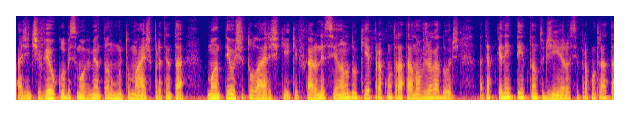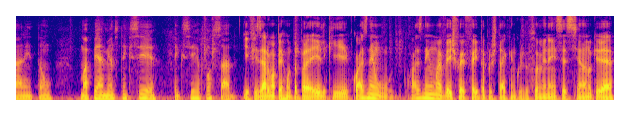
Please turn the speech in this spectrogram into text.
a gente vê o clube se movimentando muito mais para tentar manter os titulares que, que ficaram nesse ano do que para contratar novos jogadores. Até porque nem tem tanto dinheiro assim para contratar, né? Então, o mapeamento tem que ser tem que ser reforçado. E fizeram uma pergunta para ele que quase, nenhum, quase nenhuma vez foi feita para os técnicos do Fluminense esse ano, que é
